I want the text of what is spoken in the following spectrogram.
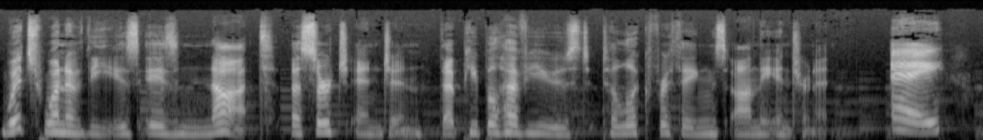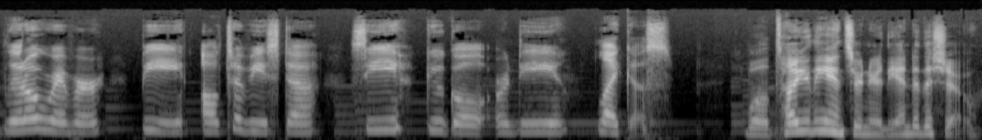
Which one of these is not a search engine that people have used to look for things on the internet? A. Little River. B. Alta Vista. C. Google. Or D. Lycos. We'll tell you the answer near the end of the show.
